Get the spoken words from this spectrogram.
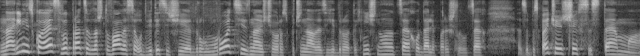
На Рівненську АЕС ви працевлаштувалися у 2002 році. Знаю, що розпочинали з гідротехнічного цеху, далі перейшли у цех забезпечуючих систем.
